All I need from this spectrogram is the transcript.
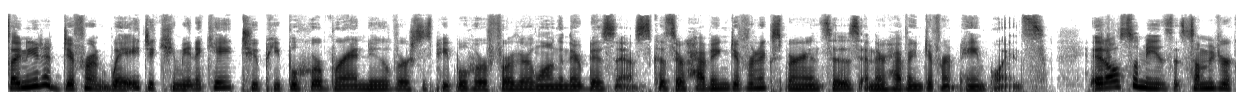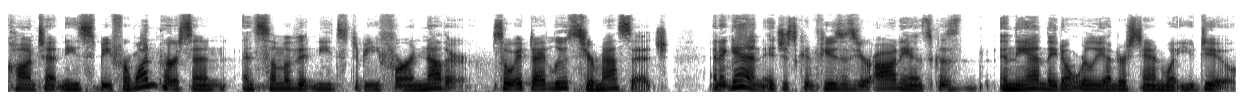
So I need a different way to communicate to people who are brand new versus people who are further along in their business because they're having different experiences and they're having different pain points. It also means that some of your content needs to be for one person and some of it needs to be for another. So it dilutes your message. And again, it just confuses your audience because in the end, they don't really understand what you do.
